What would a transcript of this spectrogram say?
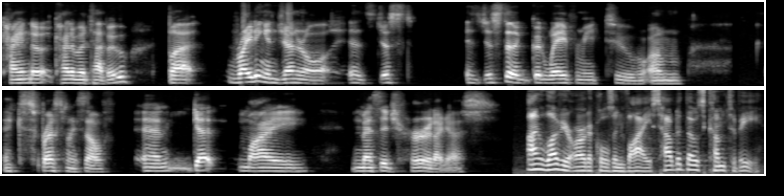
kind of kind of a taboo, but writing in general is just is just a good way for me to um, express myself and get my message heard, I guess. I love your articles in Vice. How did those come to be?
